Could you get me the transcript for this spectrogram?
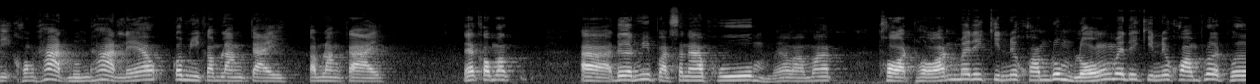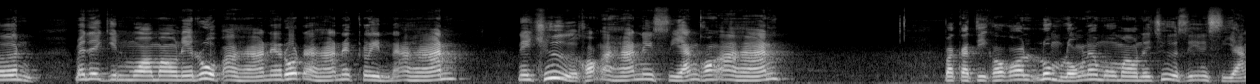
ติของธาตุหนุนธาตุแล้วก็มีกำลังใจกำลังกาย แล้วก็มาาเดินวิปัสนาภูมินะว่ามาถอดถอนไม่ได้กินด้วยความรุ่มหลง ไม่ได้กินด้วยความเพลิดเพลิน ไม่ได้กินมัวเมาในรูปอาหารในรสอาหารในกลิ่นอาหาร ในชื่อของอาหารในเสียงของอาหาร ปกติเขาก็ลุ่มหลงและมัวเมาในชื่อเสียง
